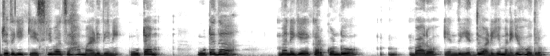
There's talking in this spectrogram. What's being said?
ಜೊತೆಗೆ ಕೇಸರಿಬಾತ್ ಸಹ ಮಾಡಿದ್ದೀನಿ. ಊಟ, ಊಟದ ಮನೆಗೆ ಕರ್ಕೊಂಡು ಬಾರೋ ಎಂದು ಎದ್ದು ಅಡಿಗೆ ಮನೆಗೆ ಹೋದರು.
